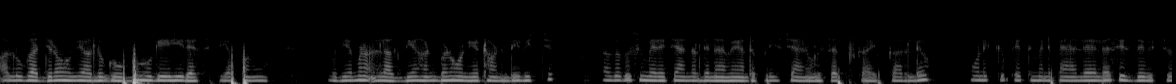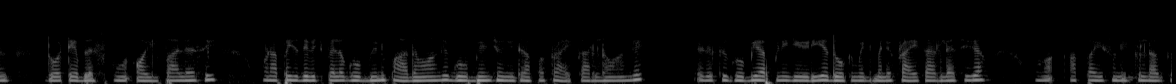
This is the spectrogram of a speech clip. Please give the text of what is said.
ਆਲੂ ਗਾਜਰਾਂ ਹੋ ਗਏ, ਆਲੂ ਗੋਭੀ ਹੋ ਗਏ ਇਹੀ ਰੈਸਿਪੀ ਆਪਾਂ ਨੂੰ ਵਧੀਆ ਬਣਾ, ਲੱਗਦੀਆਂ ਹਨ ਬਣਾਉਣੀਆਂ ਠੰਡ ਦੇ ਵਿੱਚ। ਅਗਰ ਤੁਸੀਂ ਮੇਰੇ ਚੈਨਲ ਦੇ ਨਵੇਂ ਆ ਤਾਂ ਪਲੀਜ਼ ਚੈਨਲ ਨੂੰ ਸਬਸਕ੍ਰਾਈਬ ਕਰ ਲਿਓ। ਹੁਣ ਇੱਕ, ਇੱਥੇ ਮੈਨੇ ਪੈਨ ਲੈ ਲਿਆ ਸੀ, ਇਸ ਦੇ ਵਿੱਚ 2 ਟੇਬਲ ਸਪੂਨ ਆਇਲ ਪਾ ਲਿਆ ਸੀ। ਹੁਣ ਆਪਾਂ ਇਸ ਦੇ ਵਿੱਚ ਪਹਿਲਾਂ ਗੋਭੀ ਨੂੰ ਪਾ ਦੇਵਾਂਗੇ। ਗੋਭੀ ਨੂੰ ਚੰਗੀ ਤਰ੍ਹਾਂ ਆਪਾਂ ਫਰਾਈ ਕਰ ਲਵਾਂਗੇ। ਇਹ ਦੇਖੋ ਗੋਭੀ ਆਪਣੀ ਜਿਹੜੀ ਹੈ 2 ਮਿੰਟ ਮੈਨੇ ਫਰਾਈ ਕਰ ਲਿਆ ਸੀਗਾ। ਹੁਣ ਆਪਾਂ ਇਸ ਨੂੰ ਇੱਕ ਅਲੱਗ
